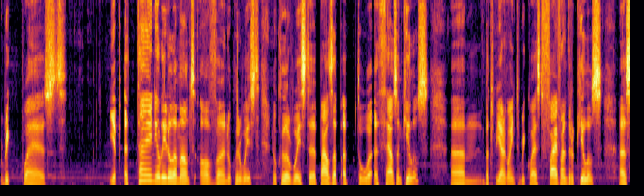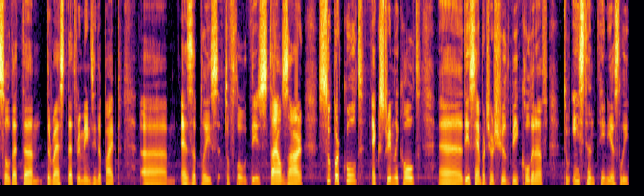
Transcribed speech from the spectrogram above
request Yep, a tiny little amount of uh, nuclear waste. Nuclear waste uh, piles up up to uh, a thousand kilos, um, but we are going to request 500 kilos uh, so that um, the rest that remains in the pipe um, has a place to flow. These tiles are super cooled, extremely cold. Uh, this temperature should be cold enough to instantaneously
